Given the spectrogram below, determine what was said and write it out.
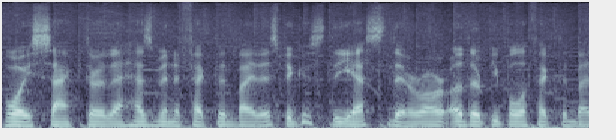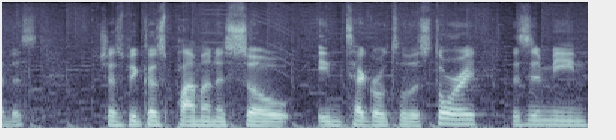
voice actor that has been affected by this, because yes, there are other people affected by this, just because Paimon is so integral to the story doesn't mean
